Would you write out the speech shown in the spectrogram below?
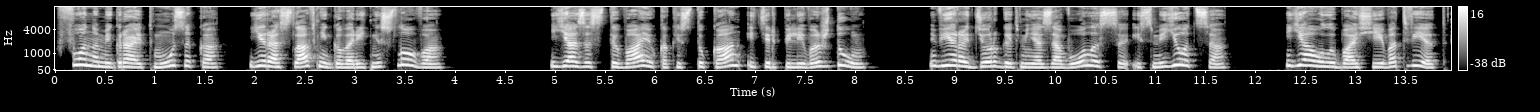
Фоном играет музыка, Ярослав не говорит ни слова. Я застываю, как истукан, и терпеливо жду. Вера дергает меня за волосы и смеется. Я улыбаюсь ей в ответ.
